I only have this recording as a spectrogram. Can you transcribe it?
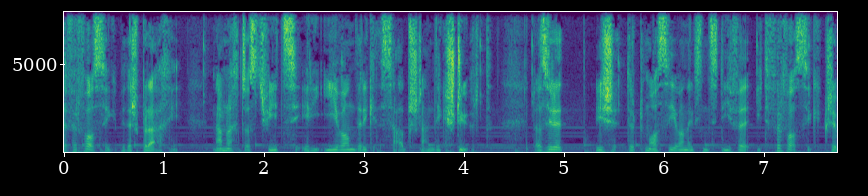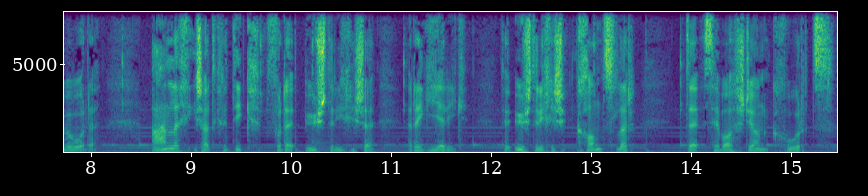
der Verfassung widerspreche, nämlich dass die Schweiz ihre Einwanderung selbstständig steuert. Das ist durch die Masseneinwanderungsinitiative in die Verfassung geschrieben worden. Ähnlich ist auch die Kritik von der österreichischen Regierung. Der österreichische Kanzler, der Sebastian Kurz,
